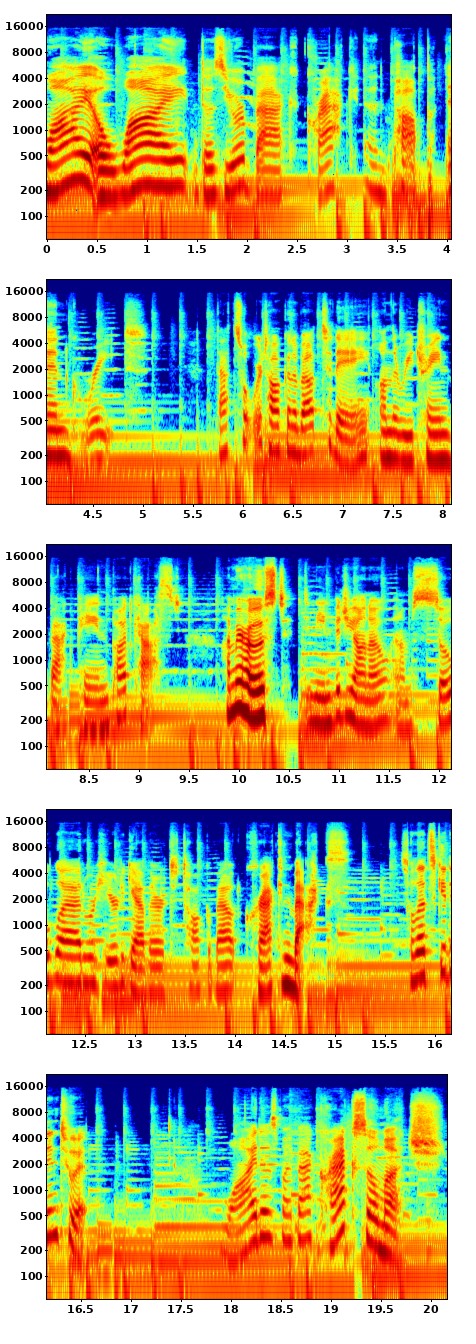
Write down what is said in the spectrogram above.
Why, oh, why does your back crack and pop and grate? That's what we're talking about today on the Retrain Back Pain podcast. I'm your host, Dinneen Viggiano, and I'm so glad we're here together to talk about cracking backs. So let's get into it. Why does my back crack so much?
